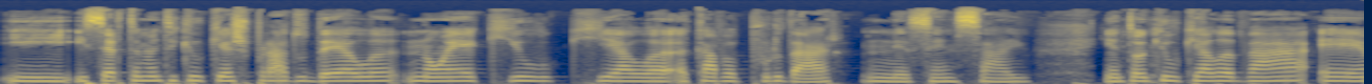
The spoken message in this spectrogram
E, e certamente aquilo que é esperado dela não é aquilo que ela acaba por dar nesse ensaio. E então aquilo que ela dá é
